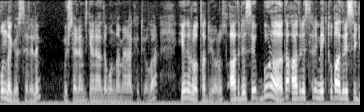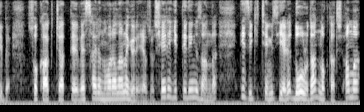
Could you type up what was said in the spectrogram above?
Bunu da gösterelim. Müşterilerimiz genelde bunu da merak ediyorlar. Yeni rota diyoruz. Adresi burada adresleri mektup adresi gibi. Sokak, cadde vesaire numaralarına göre yazıyoruz. Şehre git dediğimiz anda bizi gideceğimiz yere doğrudan nokta atış. Ama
